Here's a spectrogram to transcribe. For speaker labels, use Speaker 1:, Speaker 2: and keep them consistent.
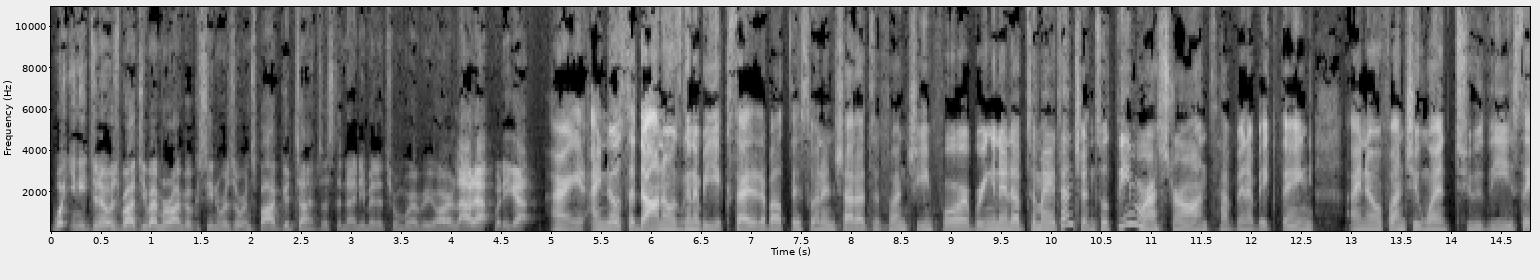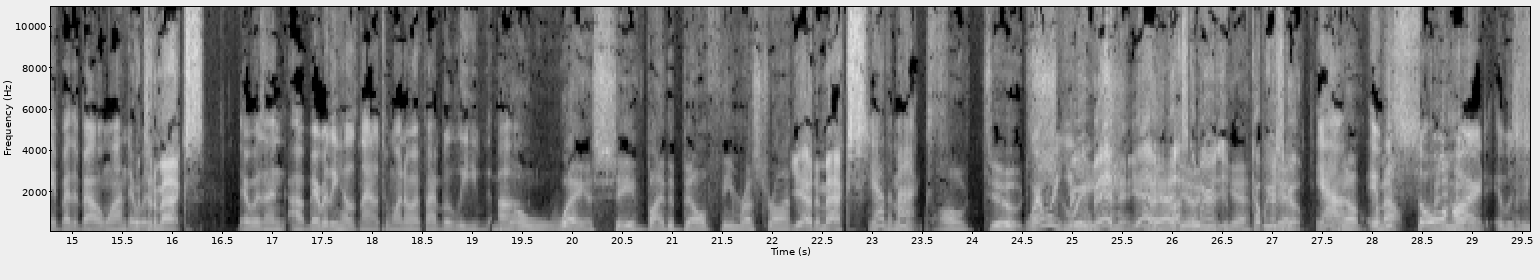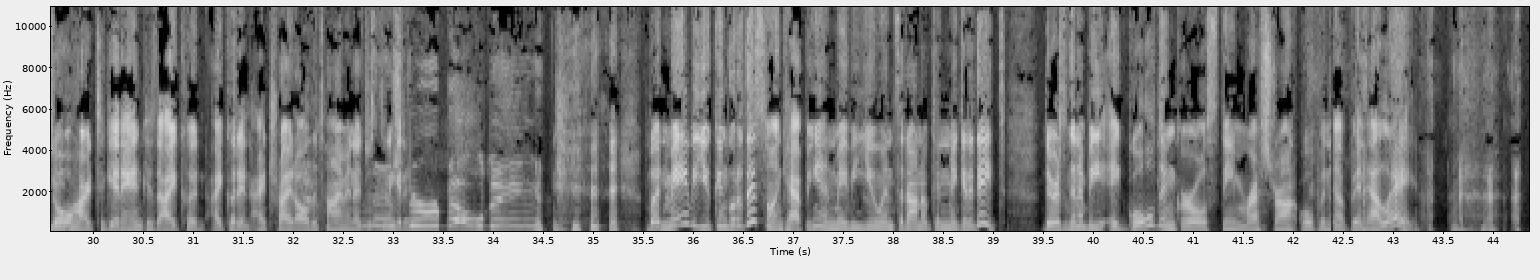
Speaker 1: What you need to know is brought to you by Morongo Casino Resort and Spa. Good times, less than 90 minutes from wherever you are. Loud out. What do you got?
Speaker 2: All right. I know Sedano is going to be excited about this one, and shout out to Funchy for bringing it up to my attention. So, theme restaurants have been a big thing. I know Funchy went to the Saved by the Bell one. There
Speaker 3: Went
Speaker 2: was
Speaker 3: to the max.
Speaker 2: There was an uh, Beverly Hills 90210, if I believe. Um,
Speaker 4: no way. A Saved by the Bell theme restaurant?
Speaker 3: Yeah, the max.
Speaker 2: Yeah, the Max.
Speaker 4: Oh, dude.
Speaker 2: Where were you?
Speaker 3: Where you been? Yeah, last
Speaker 4: dude.
Speaker 3: couple years,
Speaker 4: Yeah,
Speaker 3: couple years
Speaker 4: yeah.
Speaker 3: ago.
Speaker 2: Yeah,
Speaker 4: No,
Speaker 2: it
Speaker 4: I'm
Speaker 2: was
Speaker 4: out.
Speaker 2: so
Speaker 4: I didn't know.
Speaker 2: hard. It was so hard to get in because I could, I couldn't. I tried all the time and I just couldn't get in.
Speaker 4: Mr. Belding.
Speaker 2: But maybe you can go to this one, Kappy, and maybe you and Sedano can make it a date. There's going to be a Golden Girls theme restaurant opening up in LA.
